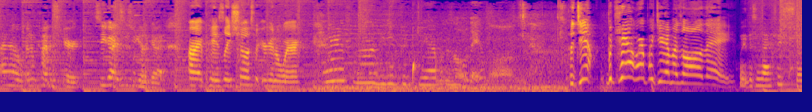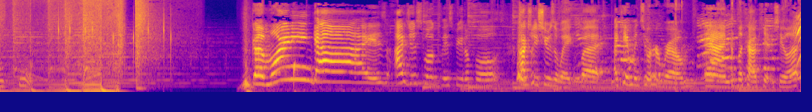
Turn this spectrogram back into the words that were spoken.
I know. and I'm kind of scared. So you guys, who's gonna get it? All right, Paisley, show us what you're gonna wear. I just want to be in pajamas all day long. Pajama, we can't wear pajamas all day. Wait, this is actually so cute. Good morning, guys. I just woke this beautiful. Actually, she was awake, but I came into her room and look how cute she looks.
